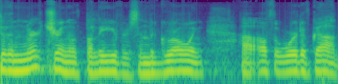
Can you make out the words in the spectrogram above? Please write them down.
to the nurturing of believers and the growing uh, of the Word of God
